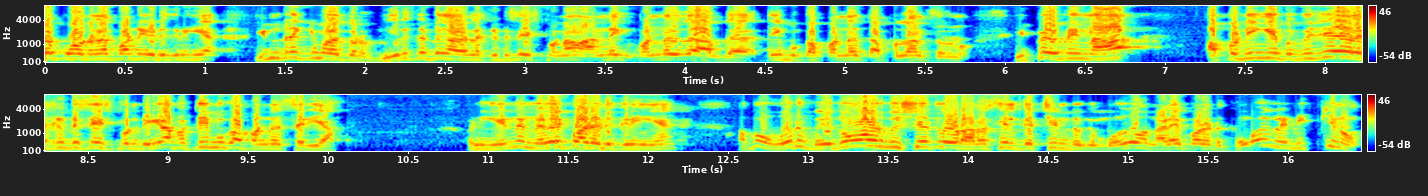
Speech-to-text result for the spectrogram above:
தப்போ ஒரு நிலப்பாடு எடுக்கிறீங்க இன்றைக்கும் அது தொடரும் இருக்கட்டும் அதில் கிரிட்டிசைஸ் பண்ணாலும் அன்னைக்கு பண்ணது அவங்க திமுக பண்ணது தப்பு தான் சொல்லணும். இப்ப எப்படின்னா அப்ப நீங்க இப்ப விஜயால கிரிட்டிசைஸ் பண்றீங்க அப்ப திமுக பண்ணது சரியா? இப்ப நீங்க என்ன நிலைப்பாடு எடுக்கிறீங்க? அப்போ ஒரு ஏதோ ஒரு விஷயத்துல ஒரு அரசியல் கட்சின்னு இருக்கும்போது ஒரு நிலைப்பாடு எடுக்கும்போது அதுல நிக்கணும்.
